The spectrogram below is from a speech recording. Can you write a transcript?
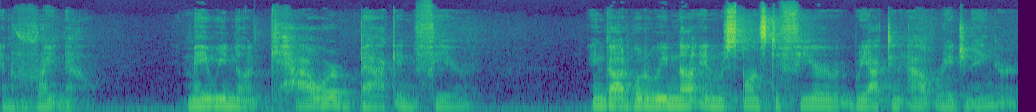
and right now. May we not cower back in fear. And God, would we not, in response to fear, react in outrage and anger?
